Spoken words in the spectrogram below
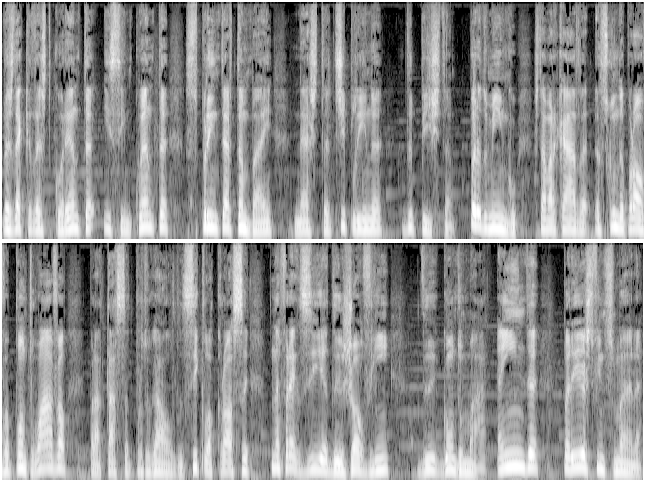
das décadas de 40 e 50, sprinter também nesta disciplina de pista. Para domingo está marcada a segunda prova pontuável para a Taça de Portugal de ciclocross na freguesia de Jovim de Gondomar. Ainda para este fim de semana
